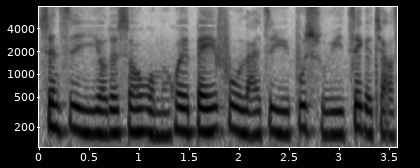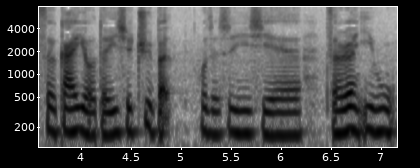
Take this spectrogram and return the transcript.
甚至有的时候我们会背负来自于不属于这个角色该有的一些剧本。或者是一些责任义务，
